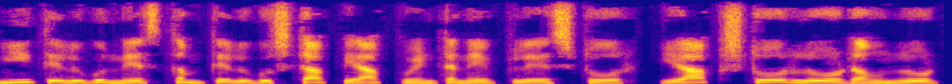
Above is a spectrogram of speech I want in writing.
మీ తెలుగు నేస్తం తెలుగు స్టాప్ యాప్ వెంటనే ప్లే స్టోర్ యాప్ స్టోర్లో డౌన్లోడ్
